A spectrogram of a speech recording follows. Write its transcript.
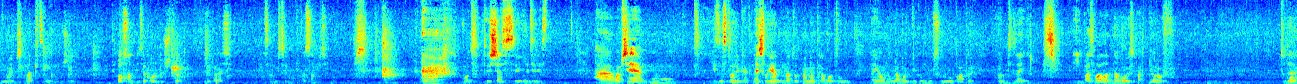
занимаемся маркетингом уже. Ты по Санкт-Петербургу четвертое или по России? Санкт-Петербург. По Санкт-Петербургу. Вот, то есть сейчас интересно. А вообще, из истории как начал, я на тот момент работал наемным работником у своего папы, веб-дизайнер. И позвал одного из партнеров туда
